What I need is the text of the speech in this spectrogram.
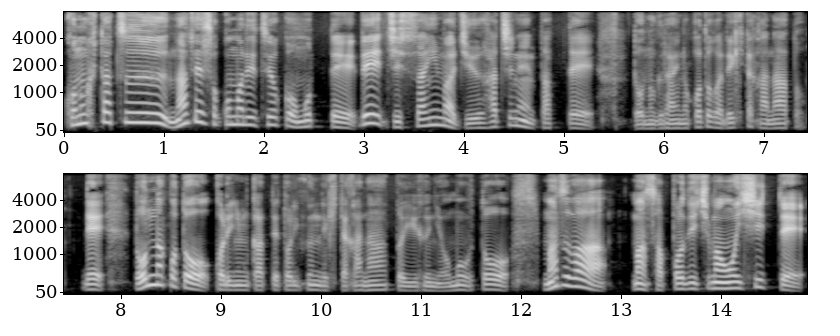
この2つなぜそこまで強く思ってで実際今18年経ってどのぐらいのことができたかなとでどんなことをこれに向かって取り組んできたかなというふうに思うとまずはまあ札幌で一番美味しいって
